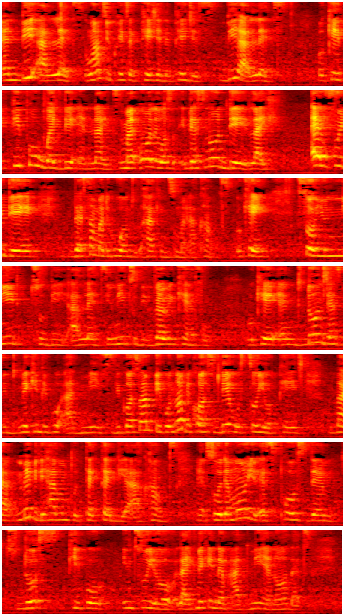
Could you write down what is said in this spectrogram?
and be alert. Once you create a page and the pages be alert. Okay people work day and night. My only was there's no day like every day there's somebody who wants to hack into my account. Okay so you need to be alert. You need to be very careful. Okay and don't just be making people admins because some people not because they will steal your page but maybe they haven't protected their account. And so the more you expose them to those people into your like making them admin and all that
